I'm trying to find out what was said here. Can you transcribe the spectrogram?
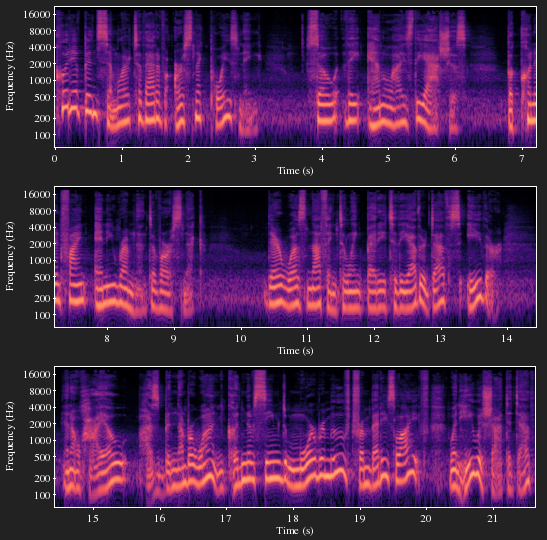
could have been similar to that of arsenic poisoning. So they analyzed the ashes, but couldn't find any remnant of arsenic. There was nothing to link Betty to the other deaths either. In Ohio, husband number one couldn't have seemed more removed from Betty's life when he was shot to death.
